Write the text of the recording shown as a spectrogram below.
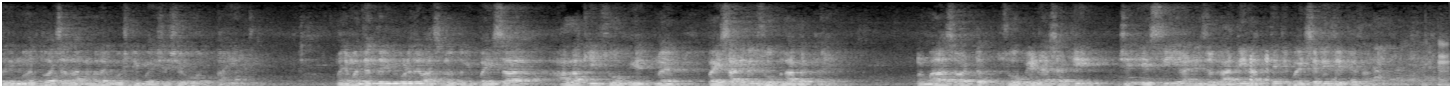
तरी महत्त्वाच्या लागणाऱ्या गोष्टी पैशाशी होत नाहीत. म्हणजे मध्यंतरी मी कुठेतरी वाचलं होतं की पैसा आला की झोप येत नाही पैसा आला की झोप लागत नाही. पण मला असं वाटतं झोप येण्यासाठी जे एसी आणि जो गादी लागते ती पैशानेच येते जाणार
